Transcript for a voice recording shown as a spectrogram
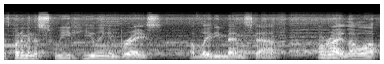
Let's put him in the sweet healing embrace of Lady Menstaff. Alright, level up.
